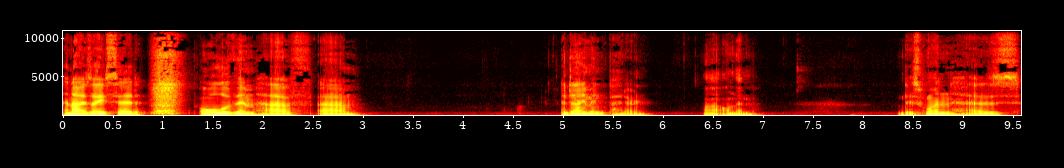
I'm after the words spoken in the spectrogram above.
And as I said, all of them have um, a diamond pattern uh, on them. This one has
